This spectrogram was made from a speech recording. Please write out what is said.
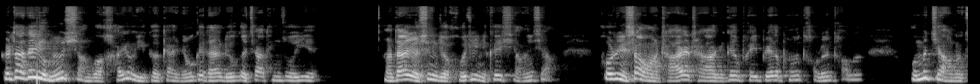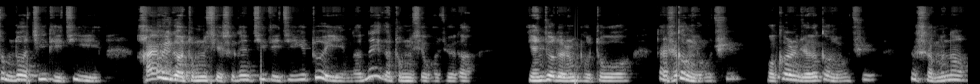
可是大家有没有想过还有一个概念？我给大家留个家庭作业啊，大家有兴趣回去你可以想一想，或者你上网查一查，你跟陪别的朋友讨论讨论。我们讲了这么多集体记忆，还有一个东西是跟集体记忆对应的那个东西，我觉得研究的人不多，但是更有趣。我个人觉得更有趣，那什么呢？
